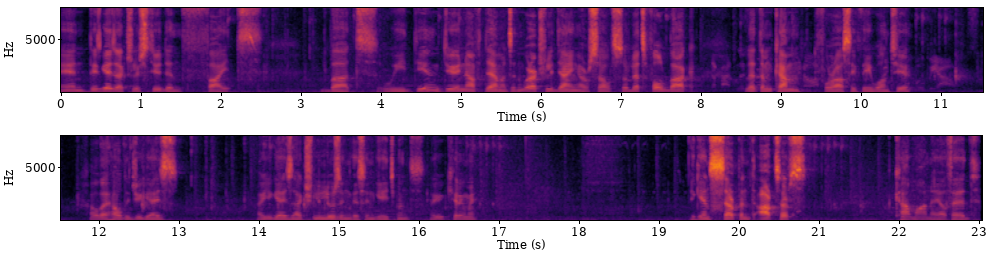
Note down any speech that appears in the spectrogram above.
And these guys actually stood and fight. But we didn't do enough damage and we're actually dying ourselves. So let's fall back. Let them come for us if they want to. How the hell did you guys... Are you guys actually losing this engagement? Are you kidding me? Against Serpent Archers? Come on, Eothed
